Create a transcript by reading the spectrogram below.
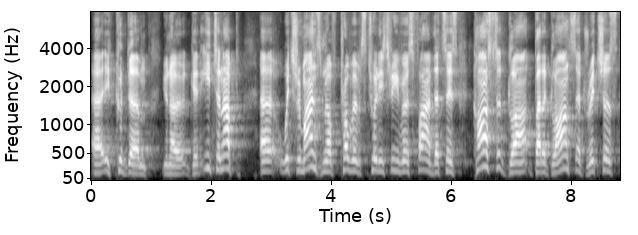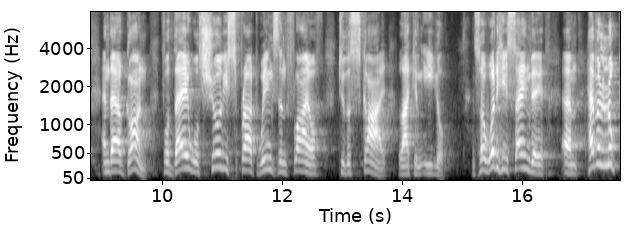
uh, it could, um, you know, get eaten up. Uh, which reminds me of Proverbs 23, verse 5, that says, Cast a gla- but a glance at riches, and they are gone, for they will surely sprout wings and fly off to the sky like an eagle. And so, what he's saying there, um, have a look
